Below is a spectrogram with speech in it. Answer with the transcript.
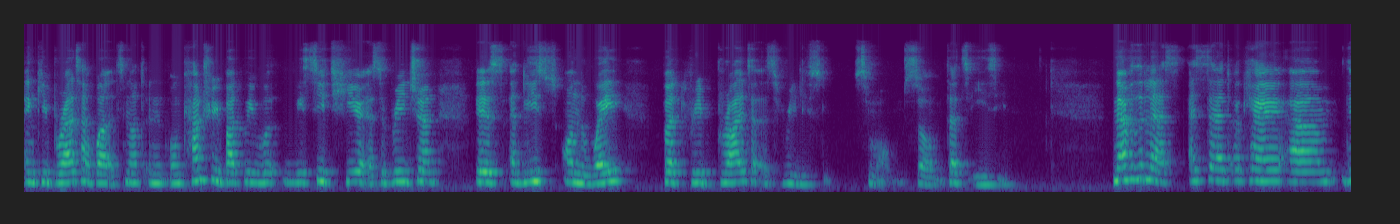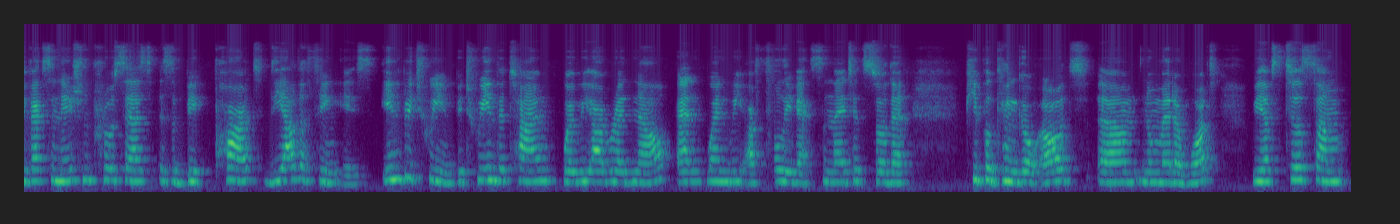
And Gibraltar, well, it's not an own country, but we we see it here as a region, is at least on the way. But Gibraltar is really small, so that's easy. Nevertheless, I said, okay, um, the vaccination process is a big part. The other thing is in between, between the time where we are right now and when we are fully vaccinated so that people can go out um, no matter what. We have still some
